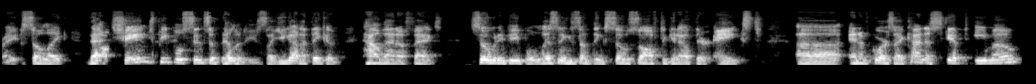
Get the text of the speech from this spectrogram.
right? So like that changed people's sensibilities. Like you got to think of how that affects so many people listening to something so soft to get out their angst. Uh, and of course, I kind of skipped emo,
